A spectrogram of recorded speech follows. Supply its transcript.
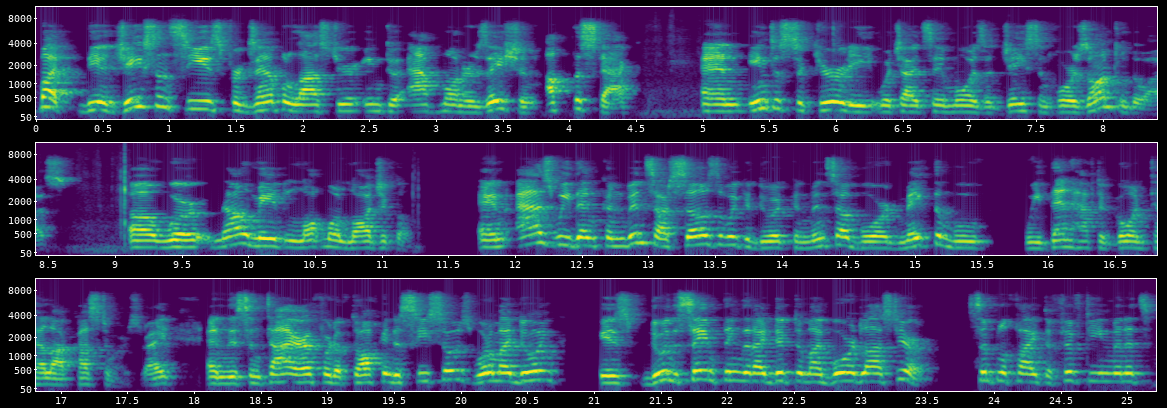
But the adjacencies, for example, last year into app modernization up the stack and into security, which I'd say more is adjacent horizontal to us, uh, were now made a lot more logical. And as we then convince ourselves that we could do it, convince our board, make the move, we then have to go and tell our customers, right? And this entire effort of talking to CISOs, what am I doing? Is doing the same thing that I did to my board last year. Simplify it to 15 minutes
